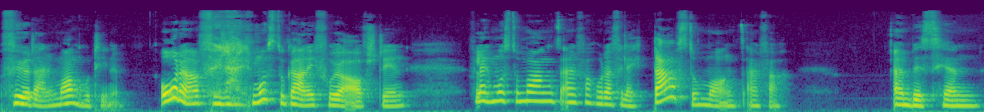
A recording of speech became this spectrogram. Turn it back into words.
für deine Morgenroutine. Oder vielleicht musst du gar nicht früher aufstehen. Vielleicht musst du morgens einfach oder vielleicht darfst du morgens einfach ein bisschen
